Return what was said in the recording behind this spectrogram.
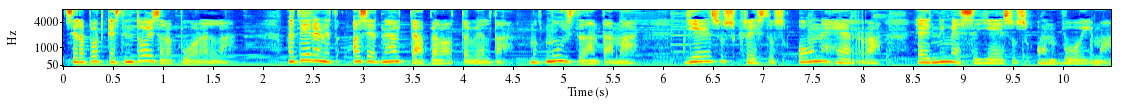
siellä podcastin toisella puolella. Mä tiedän, että asiat näyttää pelottavilta, mutta muistetaan tämä. Jeesus Kristus on Herra ja nimessä Jeesus on voima.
